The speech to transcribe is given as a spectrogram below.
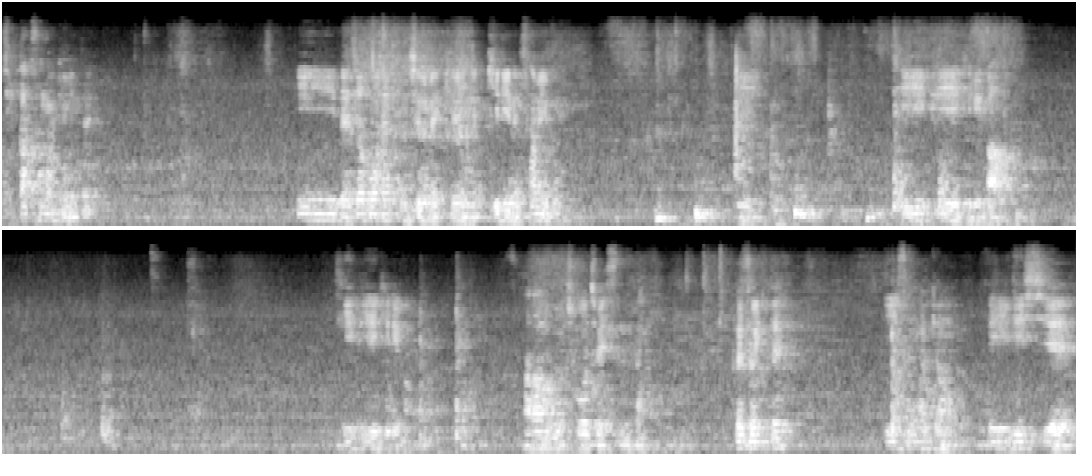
직각 삼각형인데 이 레저번의 분지름의 길이는, 길이는 3이고 이 DB의 길이가 DB의 길이가 4라고 주어져 있습니다. 그래서 이때 이 삼각형 ADC의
